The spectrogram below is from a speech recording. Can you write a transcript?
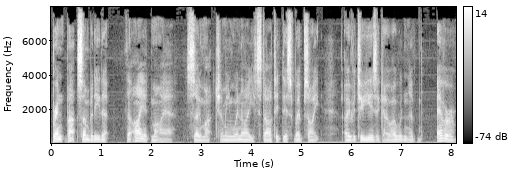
Brent Butt, somebody that that I admire so much. I mean, when I started this website over two years ago, I wouldn't have ever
